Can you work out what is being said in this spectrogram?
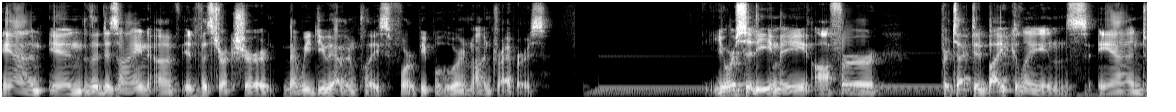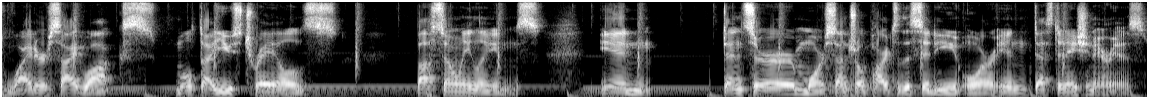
and in the design of infrastructure that we do have in place for people who are non drivers. Your city may offer protected bike lanes and wider sidewalks, multi use trails, bus only lanes in denser, more central parts of the city or in destination areas.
